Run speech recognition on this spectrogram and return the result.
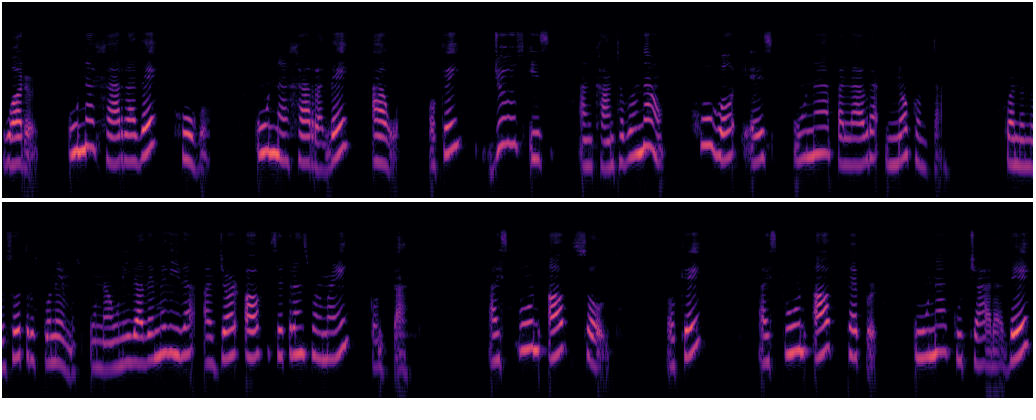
water. Una jarra de jugo. Una jarra de agua. ¿Ok? Juice is uncountable noun. Jugo es una palabra no contable. Cuando nosotros ponemos una unidad de medida, a jar of se transforma en contable. A spoon of salt. ¿Ok? A spoon of pepper. Una cuchara de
